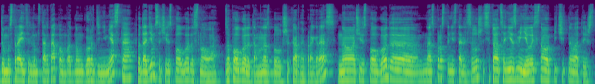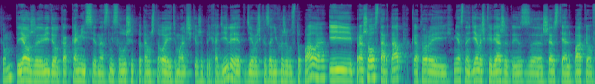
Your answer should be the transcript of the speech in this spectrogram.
домостроительным стартапам в одном городе не место. Подадимся через полгода снова. За полгода там у нас был шикарный прогресс, но через полгода нас просто не стали слушать. Ситуация не изменилась, снова пичить на латышском. Я уже видел, как комиссия нас не слушает, потому что, ой, эти мальчики уже приходили, эта девочка за них уже выступала. И прошел стартап, который местная девочка вяжет из шерсти альпаков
